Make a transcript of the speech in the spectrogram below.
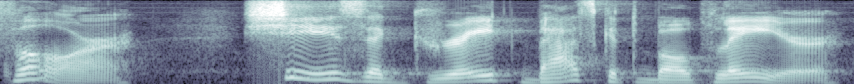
4. She is a great basketball player.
